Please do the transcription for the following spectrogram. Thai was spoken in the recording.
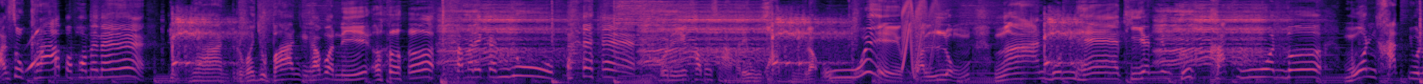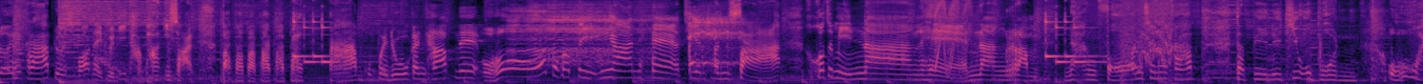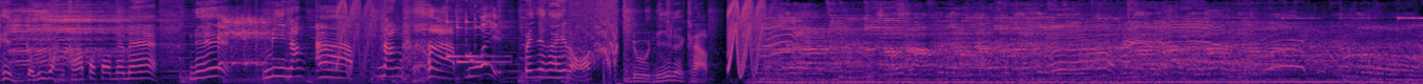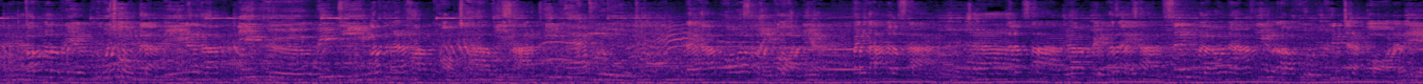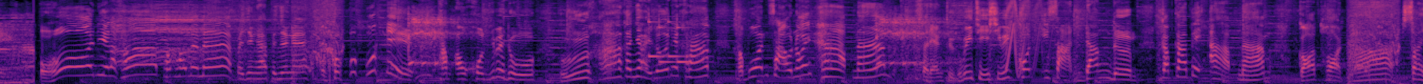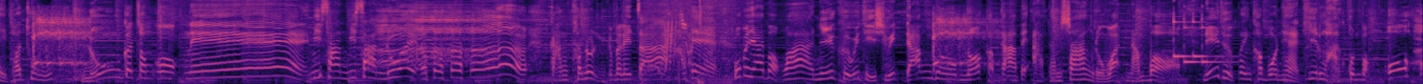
วันศุกร์ครับพ่อพ่อแม่แม่หยุดงานหรือว่าอยู่บ้านกันครับ วันนี้ เออทำอะไรกันอยู่แม่วันนี้เข้าภาษามาได้ควันแล้วโอ้ยควันหลง งานบุญแห่เทียนยังคึกคักมวนเบอร์มวนคักอยู่เลยนะครับ โดยเฉพาะในพื้นที่ทางภาคอีสานไปไปไปไปไปไปตามผมไปดูกันครับเนี่ยโอ้โหปกติงานแห่เทียนพรรษาเขาก็จะมีนางแห่นางรำนางฟ้อนใช่ไหมครับ แต่ปีนี้ที่อุบลโอ้เห็นกันหรือยังครับพ่อพ่อแม่แม่นี่มีนางอาบนางหาบด้วย เป็นยังไงเหรอ ดูนี้เลยครับ เป็นยังไงเป็นยังไงโอ้โหทำเอาคนที่ไปดูฮือฮากันใหญ่เลยนะครับ ขบวนสาวน้อยหาบน้ำแสดงถึงวิถีชีวิตคนอีสานดั้งเดิม กับการไปอาบน้ำก็ถอดผ้าใส่ผ้าถุงนุ่งกระจมอกเน่ มีสันมีสันด้วยกลางถนนกันไปเลยจ้าผู้บรรยายบอกว่านี่คือวิถีชีวิตดั้งเดิมเนาะกับการไปอาบน้ำสร้างหรือว่าน้ำบ่อ นี่ถือเป็นขบวนแห่ที่หลายคนบอก โอ้โห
